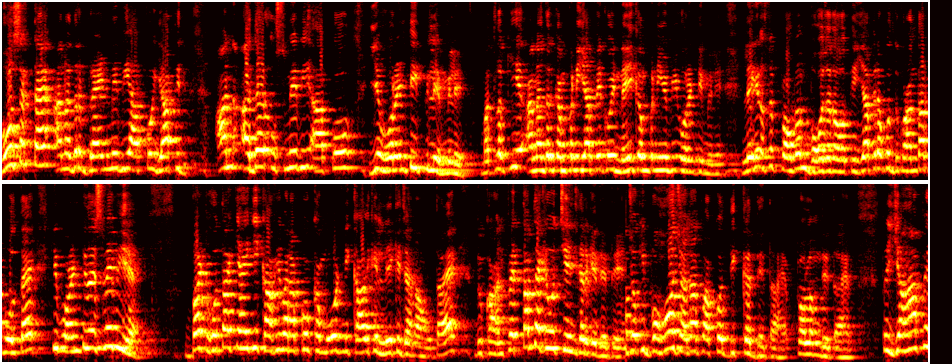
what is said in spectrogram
हो सकता है अनदर ब्रांड में भी आपको या फिर अन अदर उसमें भी आपको ये वारंटी मिले मतलब कि अनदर कंपनी या फिर कोई नई कंपनी में भी वारंटी मिले। लेकिन उसमें प्रॉब्लम बहुत ज़्यादा होती है। या फिर आपको दुकानदार बोलता है कि वारंटी तो इसमें भी है। बट होता क्या है कि काफ़ी बार आपको कमोड निकाल के लेके जाना होता है दुकान पे, तब जाके वो चेंज करके देते हैं, जो कि बहुत ज़्यादा आपको दिक्कत देता है प्रॉब्लम देता है। तो यहाँ पे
